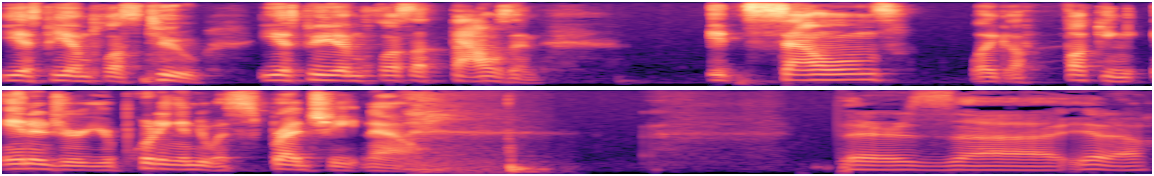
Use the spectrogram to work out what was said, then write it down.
ESPN Plus 2, ESPN Plus 1000. It sounds like a fucking integer you're putting into a spreadsheet now. There's uh, you know,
